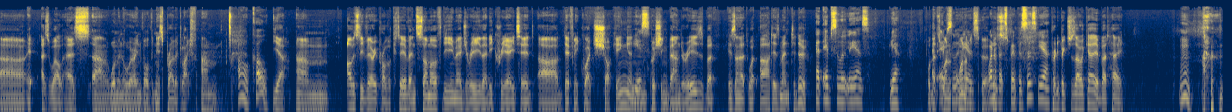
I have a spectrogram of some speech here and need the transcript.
uh, as well as uh, women who were involved in his private life. Um, Oh, cool. yeah. Um, obviously very provocative, and some of the imagery that he created are definitely quite shocking and Yes. pushing boundaries. But isn't that what art is meant to do? It absolutely is. Yeah. Well, that's it one, one of its purposes. One of its purposes. Yeah. Pretty pictures are okay, but hey, Mm.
